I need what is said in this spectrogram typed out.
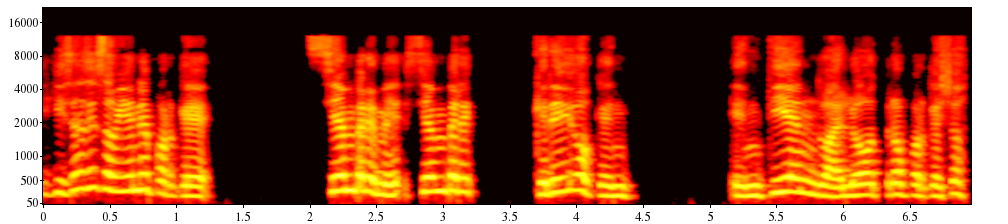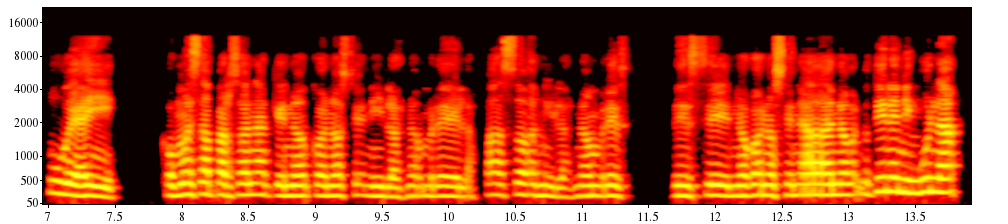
Y quizás eso viene porque siempre, me, siempre creo que entiendo al otro, porque yo estuve ahí, como esa persona que no conoce ni los nombres de los pasos, ni los nombres de ese, no conoce nada, no, no tiene ninguna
